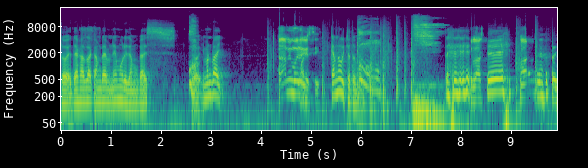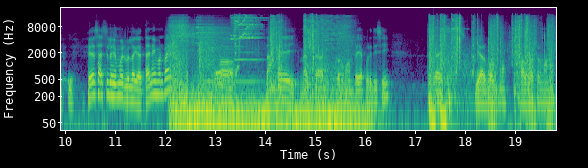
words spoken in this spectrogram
তো দেখা যাক আমরা এমনি মরে যাব গাইস তো ইমান ভাই আমি মরে গেছি। কেমন হচ্ছে তুমি? হে সাইছিল হে মরবে লাগে তাই না ইমান ভাই? তাহলে এই ম্যাচটা আর করব আমরা ইয়া করে দিছি। তো গাইস কি আর বলব ভালোবাসার মানুষ।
